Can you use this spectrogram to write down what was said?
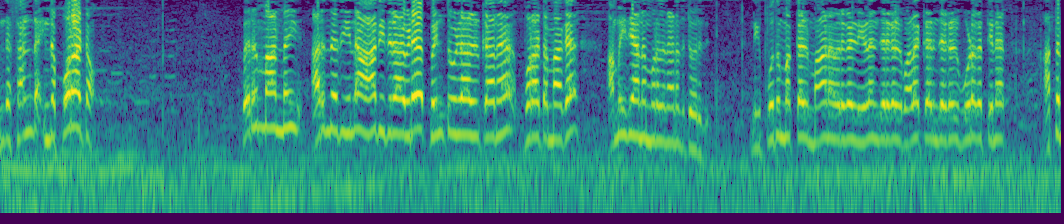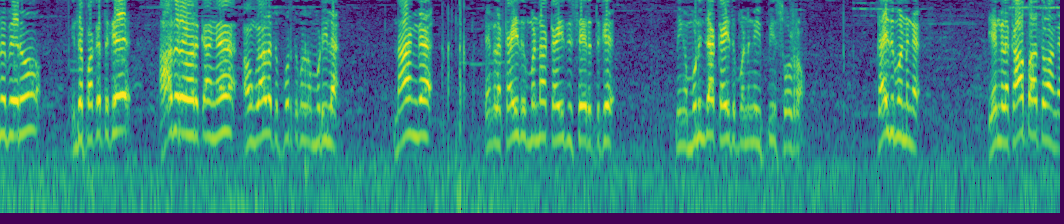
இந்த சண்டை இந்த போராட்டம் பெரும்பான்மை அருந்ததினா ஆதி திராவிட பெண் தொழிலாளர்களுக்கான போராட்டமாக அமைதியான முறையில் நடந்துட்டு வருது. இன்னைக்கு பொதுமக்கள் மாணவர்கள் இளைஞர்கள் வழக்கறிஞர்கள் ஊடகத்தினர் அத்தனை பேரும் இந்த பக்கத்துக்கு ஆதரவா இருக்காங்க. அவங்களால அதை பொறுத்து கொள்ள முடியல. நாங்கள் எங்களை கைது பண்ணால் கைது செய்கிறதுக்கு நீங்கள் முடிஞ்சால் கைது பண்ணுங்கள் இப்பயும் சொல்கிறோம் கைது பண்ணுங்கள் எங்களை காப்பாற்றுவாங்க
